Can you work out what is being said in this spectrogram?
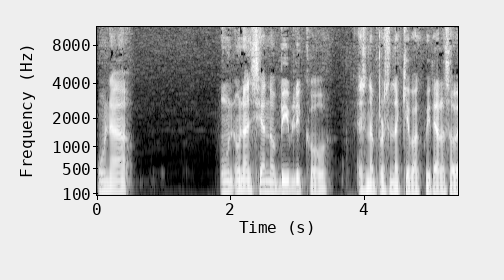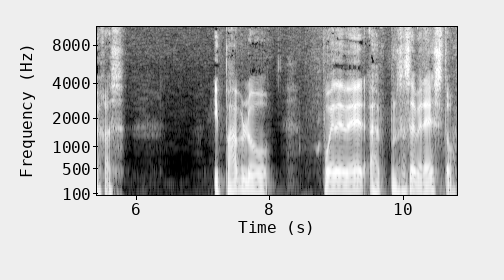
Una, un, un anciano bíblico es una persona que va a cuidar las ovejas. Y Pablo puede ver, ah, nos hace ver esto.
